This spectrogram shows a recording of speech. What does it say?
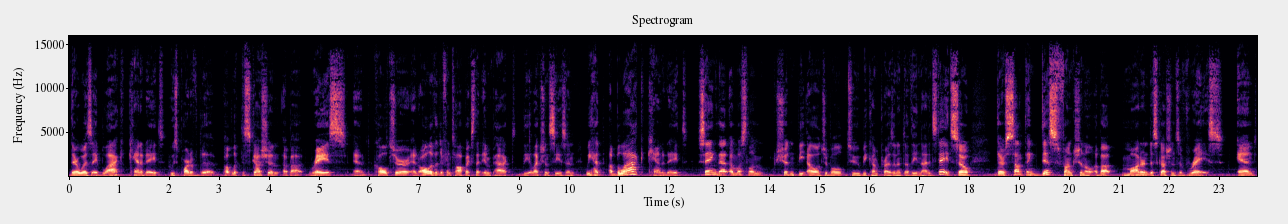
there was a black candidate who's part of the public discussion about race and culture and all of the different topics that impact the election season. We had a black candidate saying that a Muslim shouldn't be eligible to become president of the United States. So there's something dysfunctional about modern discussions of race. And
